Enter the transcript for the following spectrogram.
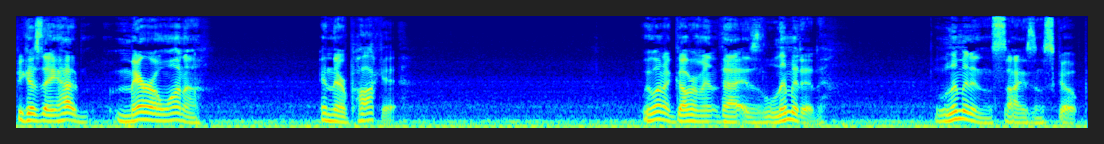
because they had marijuana in their pocket. We want a government that is limited, limited in size and scope.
